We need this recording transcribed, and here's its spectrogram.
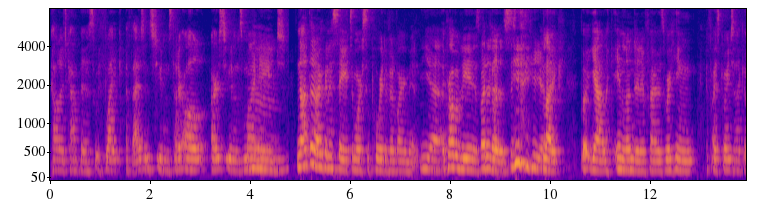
college campus with like a thousand students that are all art students my Mm. age. Not that I'm gonna say it's a more supportive environment. Yeah. It probably is, But it because is. yeah. like, but yeah, like in London, if I was working, if I was going to like a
